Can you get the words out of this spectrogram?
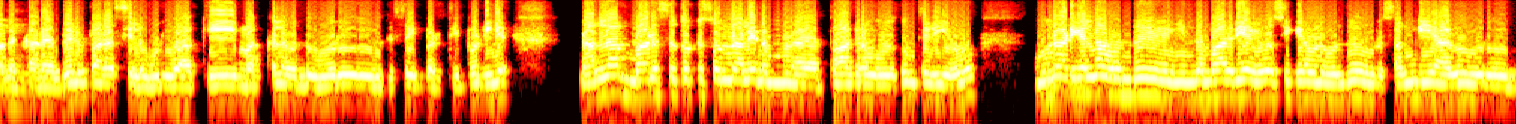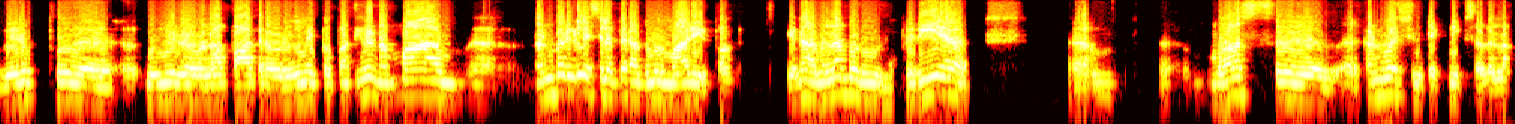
அதற்கான வெறுப்பு அரசியலை உருவாக்கி மக்களை வந்து ஒரு திசைப்படுத்தி. இப்போ நீங்க நல்லா மனசை தொட்டு சொன்னாலே நம்மள பாக்குறவங்களுக்கும் தெரியும். முன்னாடி எல்லாம் வந்து இந்த மாதிரியா யோசிக்கிறவங்க வந்து ஒரு சங்கியாக ஒரு வெறுப்பு உண்மையிறவனா பாக்குறவர்கள் இப்ப பாத்தீங்கன்னா நம்ம அஹ், நண்பர்களே சில பேர் அது மாதிரி மாறி இருப்பாங்க. ஏன்னா அதெல்லாம் ஒரு பெரிய மாஸ் கன்வர்ஷன் டெக்னிக்ஸ் அதெல்லாம்.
